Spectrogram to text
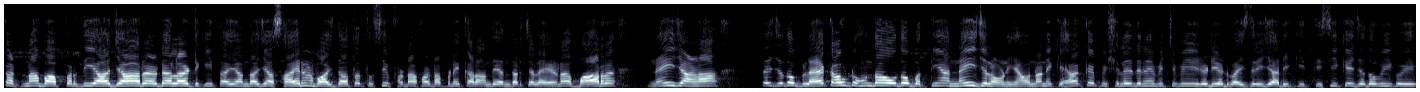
ਘਟਨਾ ਵਾਪਰਦੀ ਆ ਜਾਂ ਰੈੱਡ ਅਲਰਟ ਕੀਤਾ ਜਾਂਦਾ ਜਾਂ ਸਾਇਰਨ ਵੱਜਦਾ, ਤਾਂ ਤੁਸੀਂ ਫਟਾਫਟ ਆਪਣੇ ਘਰਾਂ ਦੇ ਅੰਦਰ ਚਲੇ ਜਾਣਾ, ਬਾਹਰ ਨਹੀਂ ਜਾਣਾ। ਤੇ ਜਦੋਂ ਬਲੈਕ ਆਊਟ ਹੁੰਦਾ, ਉਦੋਂ ਬੱਤੀਆਂ ਨਹੀਂ ਜਲਾਉਣੀਆਂ। ਉਹਨਾਂ ਨੇ ਕਿਹਾ ਕਿ ਪਿਛਲੇ ਦਿਨਾਂ ਵਿੱਚ ਵੀ ਜਿਹੜੀ ਐਡਵਾਈਜ਼ਰੀ ਜਾਰੀ ਕੀਤੀ ਸੀ ਕਿ ਜਦੋਂ ਵੀ ਕੋਈ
